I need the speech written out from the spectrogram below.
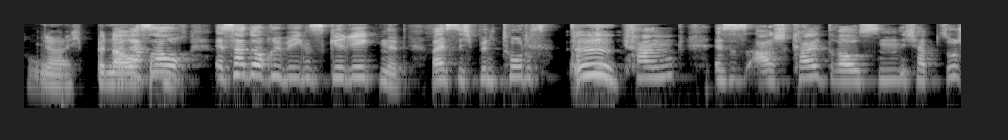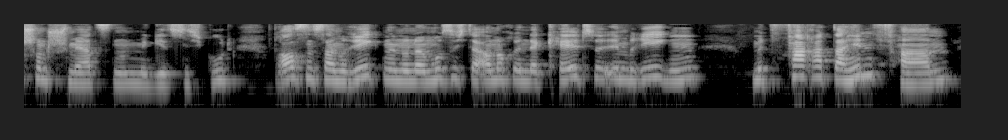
So. Ja, ich bin Weil auch. das auch, es hat auch übrigens geregnet. Weißt du, ich bin Äh. todeskrank. Es ist arschkalt draußen. Ich habe so schon Schmerzen und mir geht's nicht gut. Draußen ist am Regnen und dann muss ich da auch noch in der Kälte im Regen mit Fahrrad dahin fahren.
